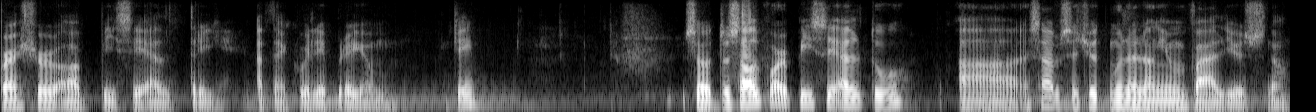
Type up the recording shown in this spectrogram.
pressure of PCl3 at equilibrium. Okay? So to solve for PCl2, uh, substitute mo na lang yung values. No?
